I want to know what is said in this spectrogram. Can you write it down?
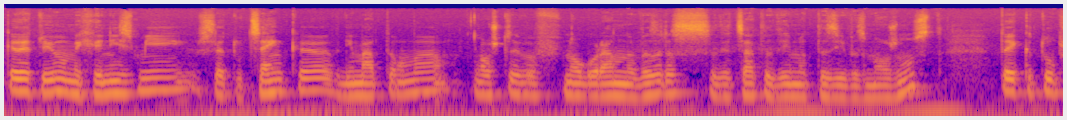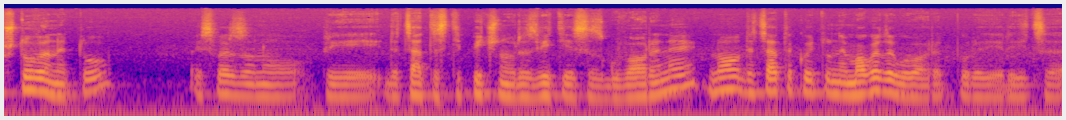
където има механизми след оценка, внимателна, още в много ранна възраст децата да имат тази възможност, тъй като общуването е свързано при децата с типично развитие с говорене, но децата, които не могат да говорят поради редица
